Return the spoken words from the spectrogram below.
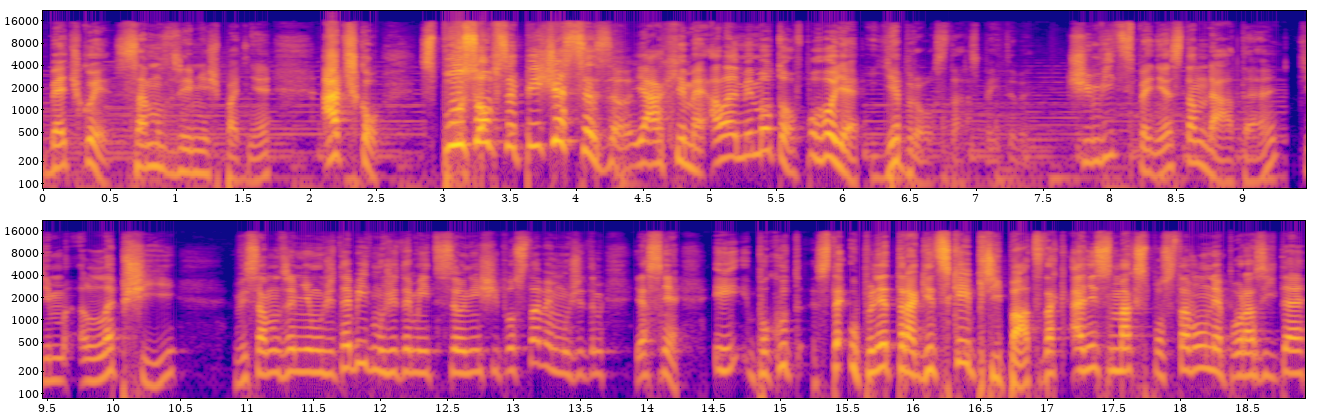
Bčko je samozřejmě špatně, Ačko, způsob se píše se z, Jáchyme, ale mimo to, v pohodě, je Brawl Stars pay to win. Čím víc peněz tam dáte, tím lepší vy samozřejmě můžete být, můžete mít silnější postavy, můžete mít, jasně, i pokud jste úplně tragický případ, tak ani s max postavou neporazíte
